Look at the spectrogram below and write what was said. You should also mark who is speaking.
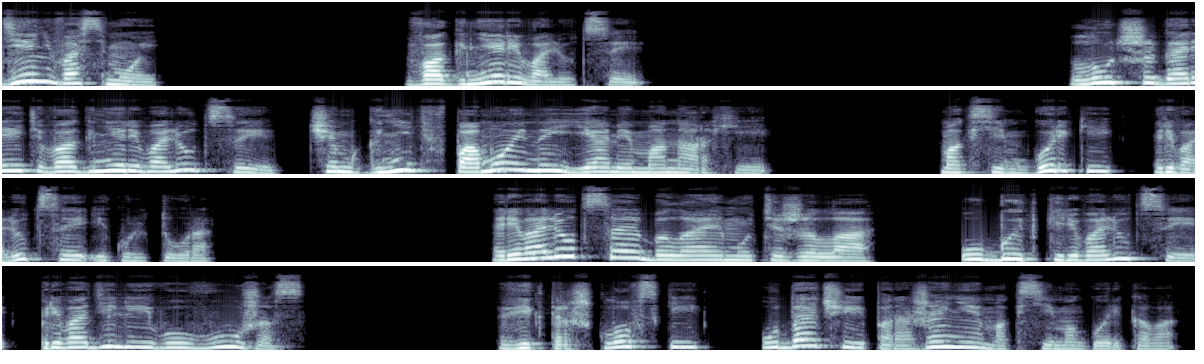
Speaker 1: День восьмой. В огне революции. Лучше гореть в огне революции, чем гнить в помойной яме монархии. Максим Горький «Революция и культура». Революция была ему тяжела. Убытки революции приводили его в ужас. Виктор Шкловский «Удачи и поражения Максима Горького».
